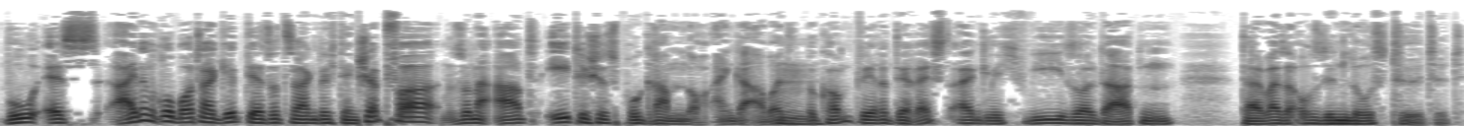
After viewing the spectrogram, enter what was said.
wo es einen Roboter gibt, der sozusagen durch den Schöpfer so eine Art ethisches Programm noch eingearbeitet bekommt, während der Rest eigentlich wie Soldaten teilweise auch sinnlos tötet.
